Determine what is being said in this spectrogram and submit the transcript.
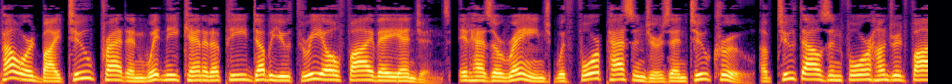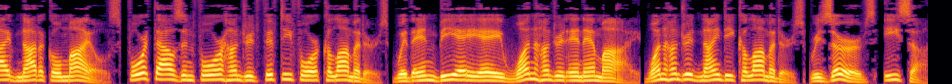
Powered by two Pratt & Whitney Canada PW305A engines, it has a range with 4 passengers and 2 crew of 2405 nautical miles, 4454 kilometers with NBAA 100 nmi, 190 kilometers reserves EASA.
